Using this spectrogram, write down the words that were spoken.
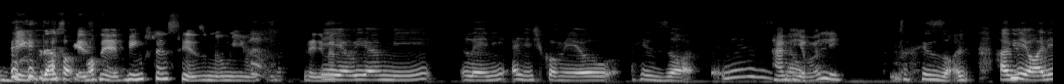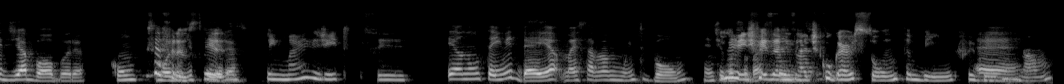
Bem francês, né? Bem francês o meu mignon. E eu e a Mi, Lene, a gente comeu risole. Ravioli? Risole. Ravioli de abóbora com Isso é molho é de pera. Tem mais jeito de ser. Eu não tenho ideia, mas estava muito bom. A gente, a gente fez amizade com o garçom também, que foi bem é... legal.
